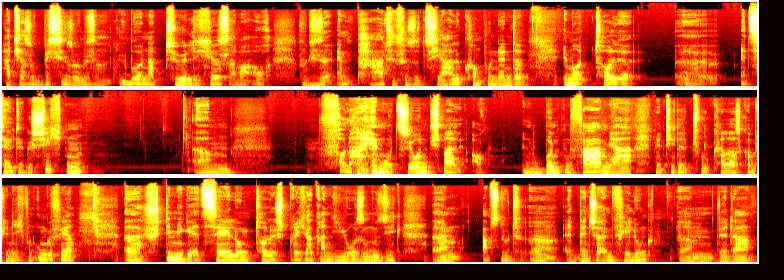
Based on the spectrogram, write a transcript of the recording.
Hat ja so ein bisschen so ein bisschen Übernatürliches, aber auch so diese empathische, soziale Komponente. Immer tolle äh, erzählte Geschichten, ähm, voller Emotionen, diesmal auch in bunten Farben, ja, der Titel True Colors kommt hier nicht von ungefähr. Äh, stimmige Erzählung, tolle Sprecher, grandiose Musik, ähm, absolut äh, Adventure-Empfehlung. Ähm, wer da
